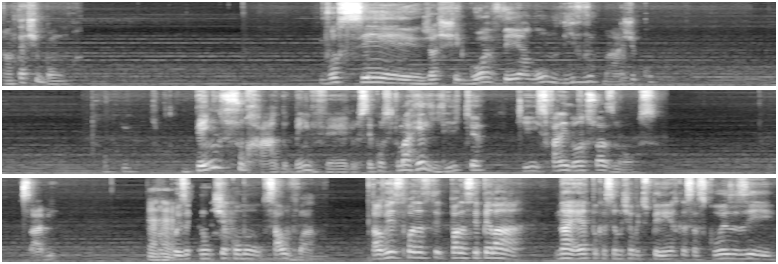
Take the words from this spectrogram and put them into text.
É um teste bom. Você já chegou a ver algum livro mágico? Bem surrado, bem velho. Você conseguiu uma relíquia que esfarelou nas suas mãos sabe? Uhum. Uma coisa que não tinha como salvar. Talvez possa ser, possa ser pela. Na época você não tinha muita experiência com essas coisas e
